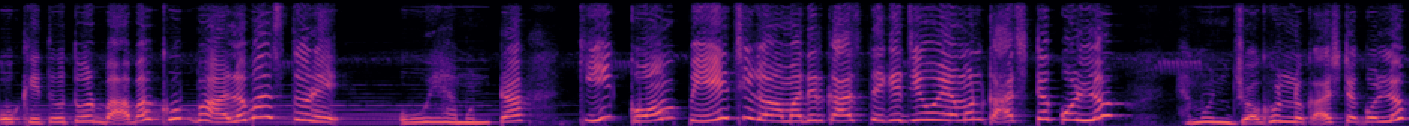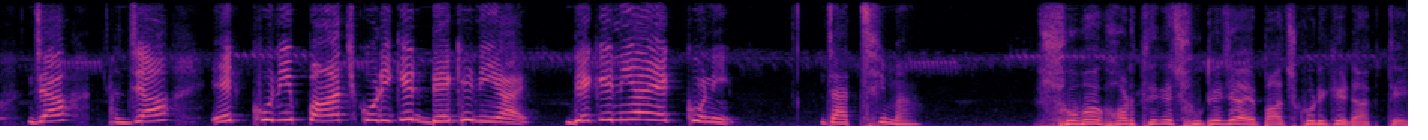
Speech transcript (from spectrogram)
ওকে তো তোর বাবা খুব ভালোবাসতো রে। ও এমনটা কি কম পেয়েছিল আমাদের কাছ থেকে যে ও এমন কাজটা করল? এমন জঘন্য কাজটা করল। যা যা, এক্ষুনি পাঁচ কড়িকে ডেকে নিয়ে আয়। ডেকে নিয়ে আয় এক্ষুনি। যাচ্ছি মা। শোভা ঘর থেকে ছুটে যায় পাঁচকড়িকে ডাকতে।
